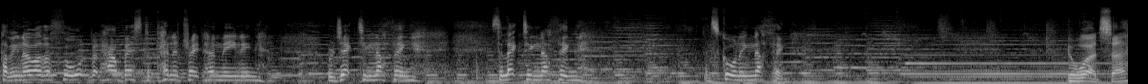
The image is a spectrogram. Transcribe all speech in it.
having no other thought but how best to penetrate her meaning, rejecting nothing, selecting nothing, and scorning nothing. Your words, sir?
